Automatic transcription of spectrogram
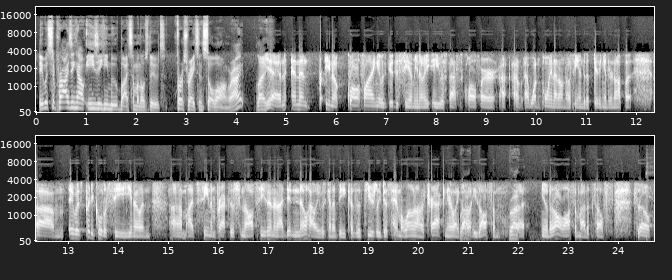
it was surprising how easy he moved by some of those dudes. First race in so long, right? Like, yeah, and and then you know qualifying, it was good to see him. You know, he, he was fastest qualifier at, at one point. I don't know if he ended up getting it or not, but um, it was pretty cool to see. You know, and um, I've seen him practice in the off season, and I didn't know how he was going to be because it's usually just him alone on a track, and you're like, Right. oh, he's awesome. Right. But you know, they're all awesome by themselves. So.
